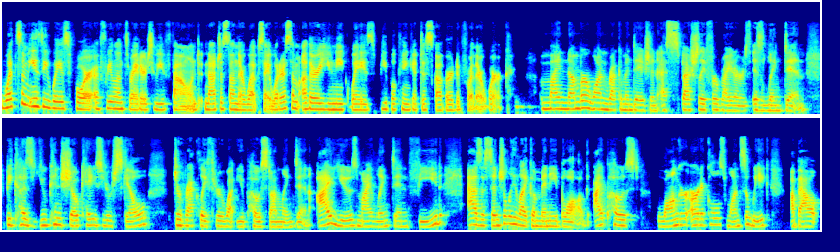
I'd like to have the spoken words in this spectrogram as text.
What's some easy ways for a freelance writer to be found, not just on their website? What are some other unique ways people can get discovered for their work? My number one recommendation, especially for writers, is LinkedIn because you can showcase your skill directly through what you post on LinkedIn. I use my LinkedIn feed as essentially like a mini blog. I post longer articles once a week about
